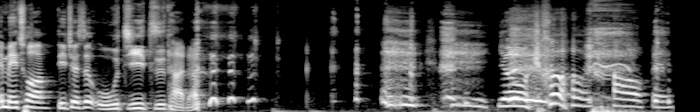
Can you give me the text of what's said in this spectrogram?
诶，没错啊，的确是无稽之谈啊。有够靠背。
